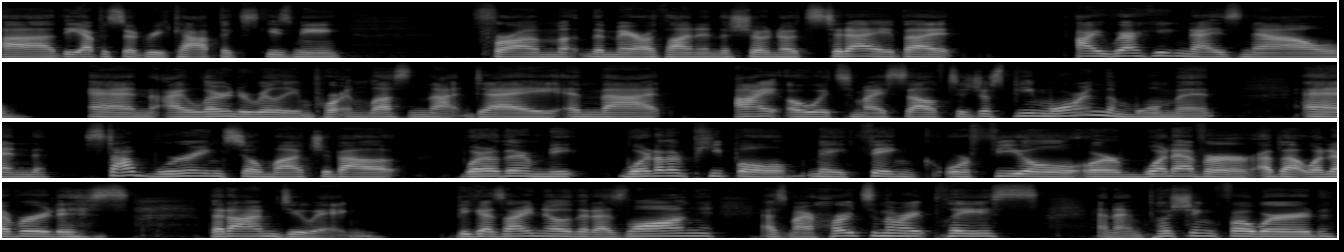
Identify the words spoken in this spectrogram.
uh, the episode recap, excuse me, from the marathon in the show notes today. But I recognize now, and I learned a really important lesson that day, and that I owe it to myself to just be more in the moment and stop worrying so much about what other what other people may think or feel or whatever about whatever it is that I'm doing because I know that as long as my heart's in the right place and I'm pushing forward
